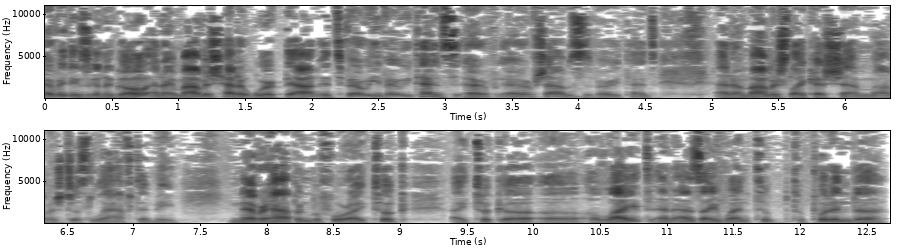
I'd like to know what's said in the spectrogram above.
everything's going to go. And I mamish had it worked out. It's very very tense. Erev, Erev Shabbos is very tense. And I mamish like Hashem mamish just laughed at me. Never happened before. I took I took a, a, a light and as I went to to put in the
